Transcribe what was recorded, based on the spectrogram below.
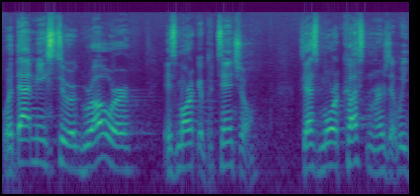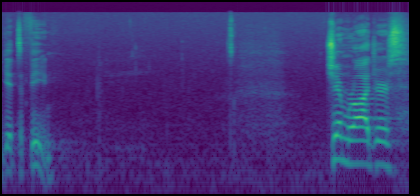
What that means to a grower is market potential, because that's more customers that we get to feed. Jim Rogers,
